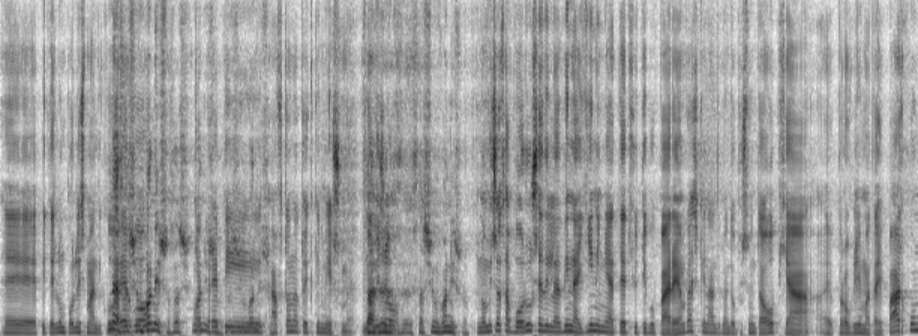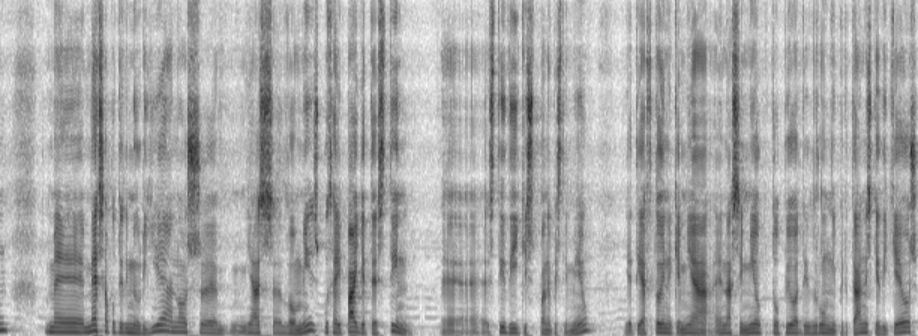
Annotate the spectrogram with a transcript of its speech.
Ε, επιτελούν πολύ σημαντικό Ναι, θα έργο συμφωνήσω, θα και συμφωνήσω, θα πρέπει συμφωνήσω. αυτό να το εκτιμήσουμε. Θα, Νομίζω... θα, θα συμφωνήσω. Νομίζω θα μπορούσε δηλαδή να γίνει μια τέτοιου τύπου παρέμβαση και να αντιμετωπιστούν τα όποια ε, προβλήματα υπάρχουν με, μέσα από τη δημιουργία ενός, ε, μιας δομής που θα υπάγεται στην, ε, στη διοίκηση του Πανεπιστημίου γιατί αυτό είναι και μια, ένα σημείο το οποίο αντιδρούν οι Πριτάνες και δικαίως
